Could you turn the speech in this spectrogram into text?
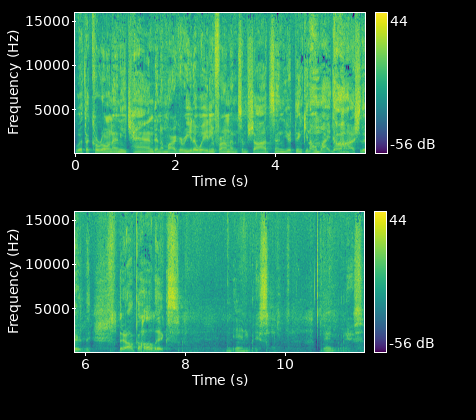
with a corona in each hand and a margarita waiting for them and some shots and you're thinking, "Oh my gosh, they're they're alcoholics." Anyways. Anyways.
